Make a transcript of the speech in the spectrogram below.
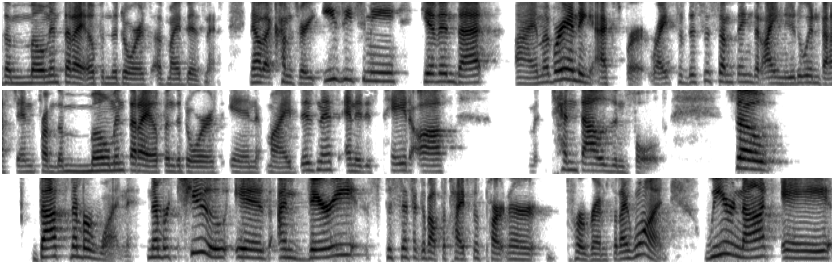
the moment that I opened the doors of my business. Now that comes very easy to me given that I'm a branding expert, right? So this is something that I knew to invest in from the moment that I opened the doors in my business, and it is paid off 10,000 fold. So that's number one. Number two is I'm very specific about the types of partner programs that I want. We are not a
